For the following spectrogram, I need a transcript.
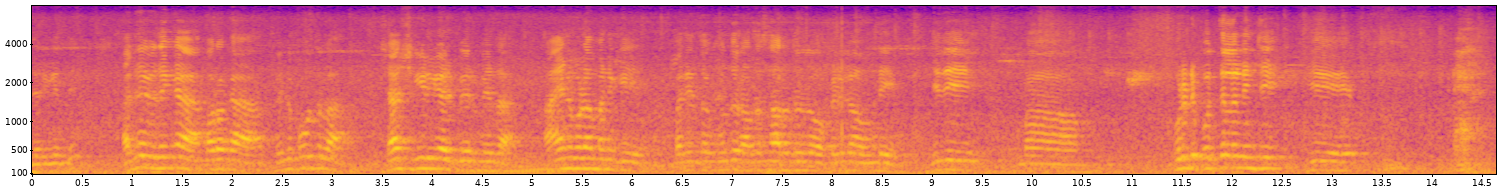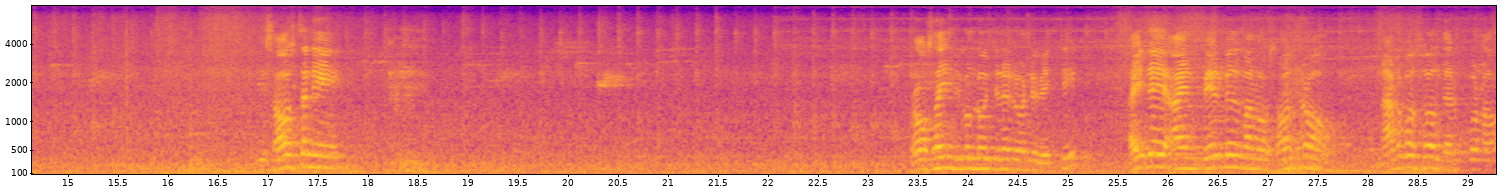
జరిగింది. అదేవిధంగా మరొక పెనుపోతుల శాసగిరి గారి పేరు మీద ఆయన కూడా మనకి మరి ఇంతకుముందు రథసారథులు ఒకటిగా ఉండి ఇది మా పురిటి పొత్తుల నుంచి ఈ ఈ సంస్థని ప్రోత్సహించుకుంటూ వచ్చినటువంటి వ్యక్తి. అయితే ఆయన పేరు మీద మనం సంవత్సరం నాటకోత్సవాలు జరుపుకున్నాం.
